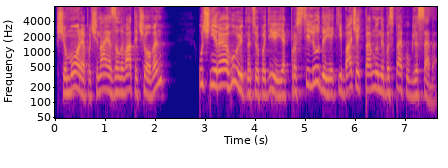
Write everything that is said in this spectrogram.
що море починає заливати човен, учні реагують на цю подію як прості люди, які бачать певну небезпеку для себе.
